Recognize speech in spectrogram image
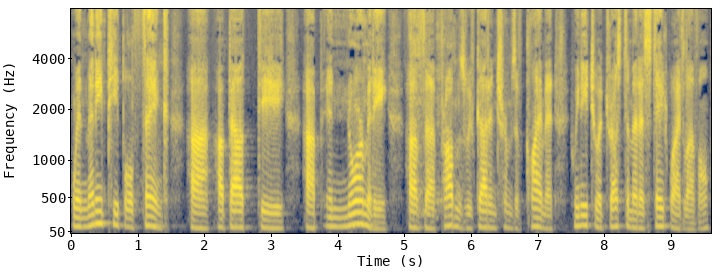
when many people think uh, about the uh, enormity of the problems we've got in terms of climate. We need to address them at a statewide level.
